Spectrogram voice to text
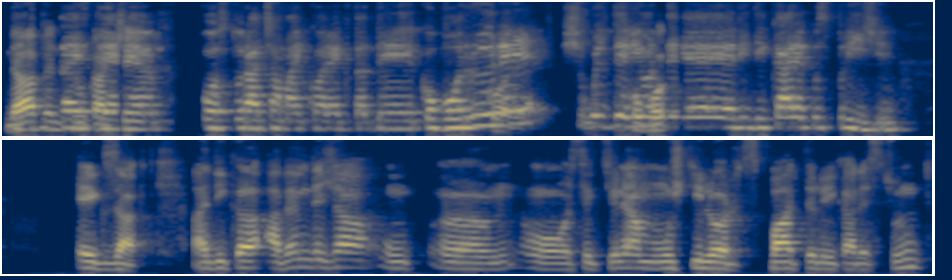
Da? Deci, pentru că acei... postura cea mai corectă de coborâre Corect. și ulterior Cobor... de ridicare cu sprijin. Exact. Adică avem deja un, um, o secțiune a mușchilor spatelui care sunt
